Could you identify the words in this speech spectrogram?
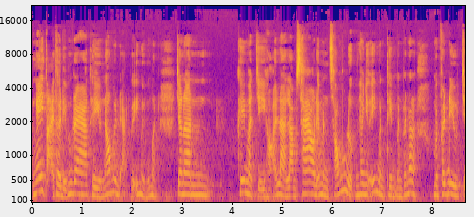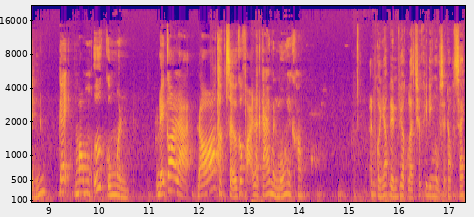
Ngay tại thời điểm ra thì nó mới đạt được ý nguyện của mình. Cho nên khi mà chị hỏi là làm sao để mình sống được theo những ý mình thì mình phải nói là mình phải điều chỉnh cái mong ước của mình để coi là đó thật sự có phải là cái mình muốn hay không. Em có nhắc đến việc là trước khi đi ngủ sẽ đọc sách.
